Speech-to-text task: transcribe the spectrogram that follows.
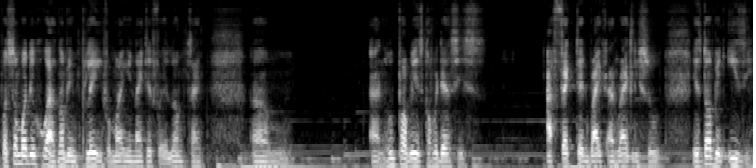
for somebody who has not been playing for Man United for a long time, um, and who probably his confidence is affected, right and rightly so. It's not been easy.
